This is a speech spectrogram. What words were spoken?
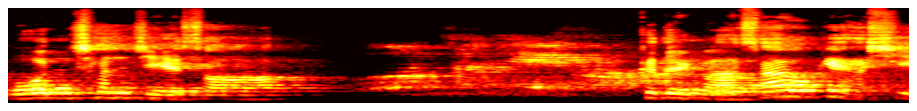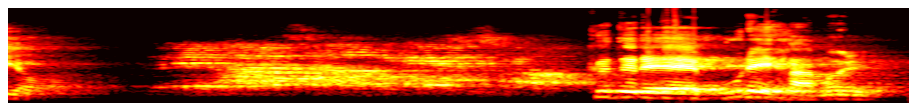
온 천지에서 그들과 싸우게 하시어. 그들의 무례함을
